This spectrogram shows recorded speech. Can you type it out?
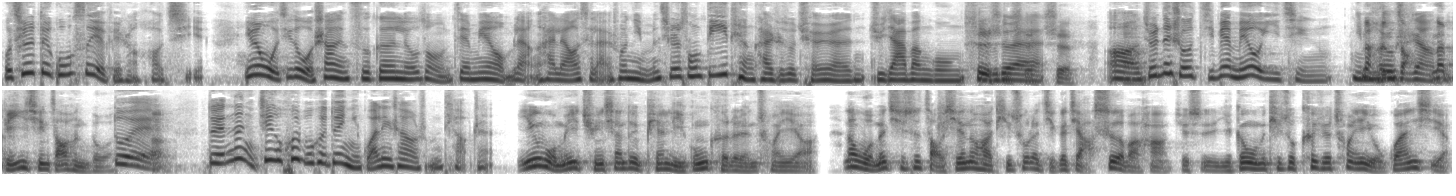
我其实对公司也非常好奇，因为我记得我上一次跟刘总见面，我们两个还聊起来说，你们其实从第一天开始就全员居家办公，对不对？是啊，就那时候即便没有疫情，你们都是这样那比疫情早很多。对。对，那你这个会不会对你管理上有什么挑战？因为我们一群相对偏理工科的人创业啊，那我们其实早先的话提出了几个假设吧，哈，就是也跟我们提出科学创业有关系啊。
